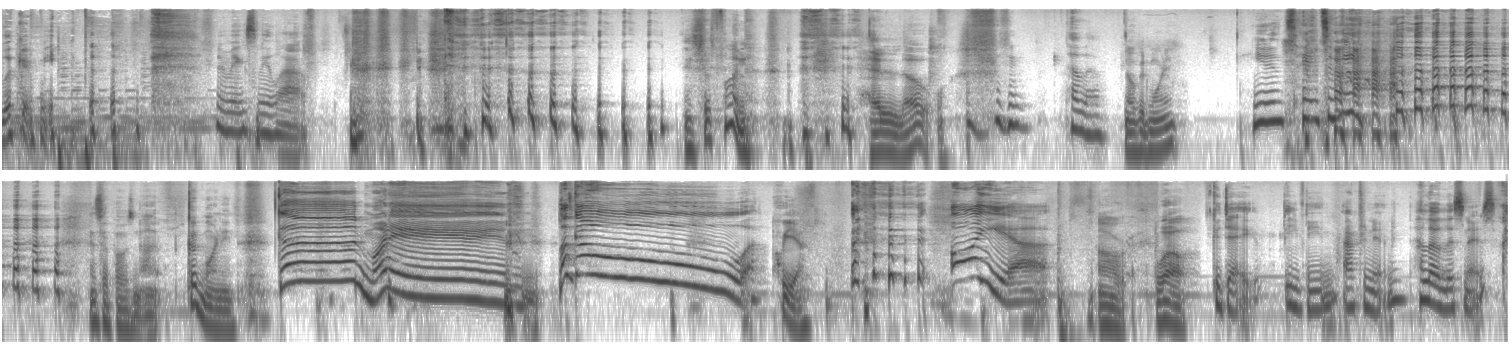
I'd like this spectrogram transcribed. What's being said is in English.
look at me. it makes me laugh. It's just fun. Hello. Hello. No good morning? You didn't say it to me. I suppose not. Good morning. Good morning. Let's go. Oh, yeah. Oh, yeah. All right. Well, Good day, evening, afternoon. Hello, listeners.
